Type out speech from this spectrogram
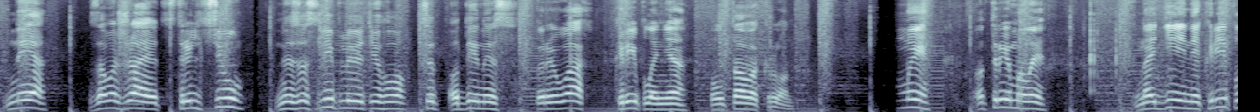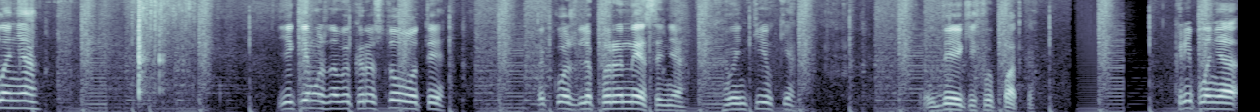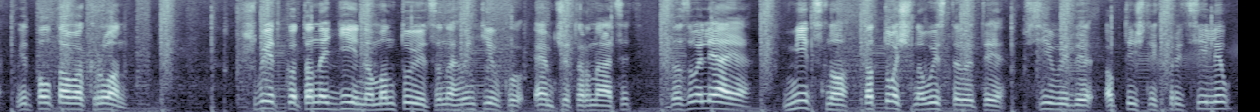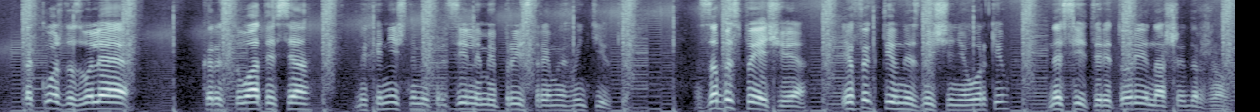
не заважають стрільцю, не засліплюють його. Це один із переваг кріплення Полтава Крон. Ми отримали надійне кріплення, яке можна використовувати також для перенесення гвинтівки в деяких випадках. Кріплення від Полтава Крон швидко та надійно монтується на гвинтівку М14, дозволяє міцно та точно виставити всі види оптичних прицілів. Також дозволяє користуватися механічними прицільними пристроями гвинтівки. Забезпечує ефективне знищення орків на всій території нашої держави.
